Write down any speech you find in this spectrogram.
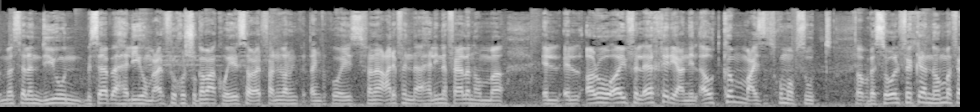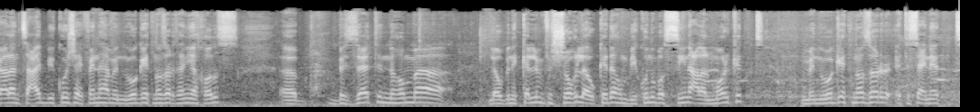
مثلا ديون بسبب أهاليهم عرفوا يخشوا جامعة كويسة وعرفوا يعملوا تعليم كويس فأنا عارف إن أهالينا فعلا هم ال ROI في الآخر يعني ال outcome عايزك تكون مبسوط طبعا. بس هو الفكرة إن هم فعلا ساعات بيكونوا شايفينها من وجهة نظر تانية خالص آه بالذات إن هم لو بنتكلم في الشغل أو كده هم بيكونوا باصين على ال market من وجهة نظر التسعينات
